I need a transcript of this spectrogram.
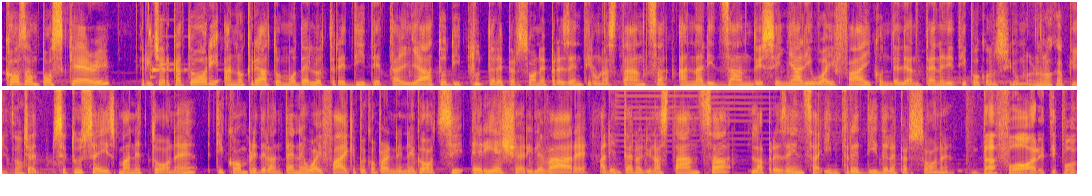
Cosa un po' scary, ricercatori hanno creato un modello 3D dettagliato di tutte le persone presenti in una stanza analizzando i segnali wifi con delle antenne di tipo consumer. Non ho capito. Cioè, se tu sei smanettone, ti compri delle antenne wifi che puoi comprare nei negozi e riesci a rilevare all'interno di una stanza la presenza in 3D delle persone. Da fuori, tipo,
